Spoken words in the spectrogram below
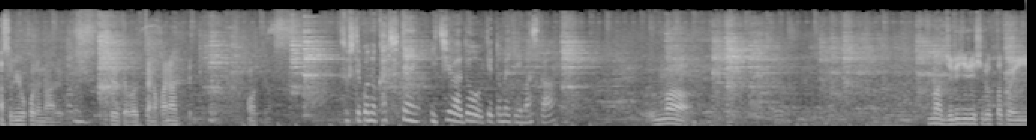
遊び心のあるシュートを打ったのかなって思ってます。そしてこの勝ち点1はどう受け止めていますか？まあ、まあ、じりじり拾ったと言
